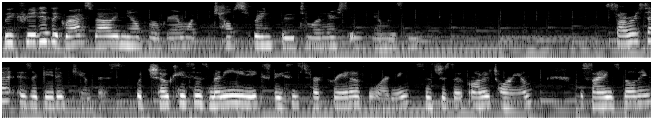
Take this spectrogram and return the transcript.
We created the Grass Valley Meal Program, which helps bring food to learners and families in need. Somerset is a gated campus, which showcases many unique spaces for creative learning, such as an auditorium, the science building,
